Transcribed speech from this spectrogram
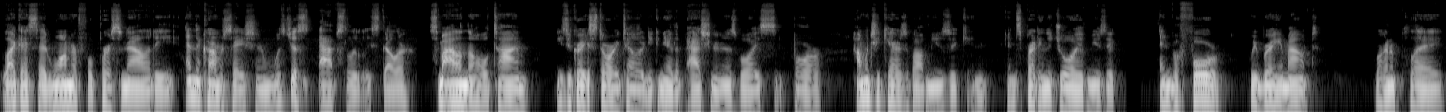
Like I said, wonderful personality, and the conversation was just absolutely stellar. Smiling the whole time. He's a great storyteller, and you can hear the passion in his voice for how much he cares about music and, and spreading the joy of music. And before we bring him out. We're going to play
